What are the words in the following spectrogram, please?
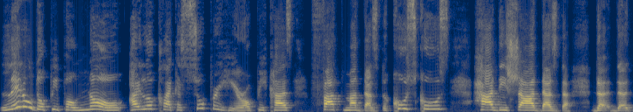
Little do people know, I look like a superhero because Fatma does the couscous, Hadisha does the, the, the,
